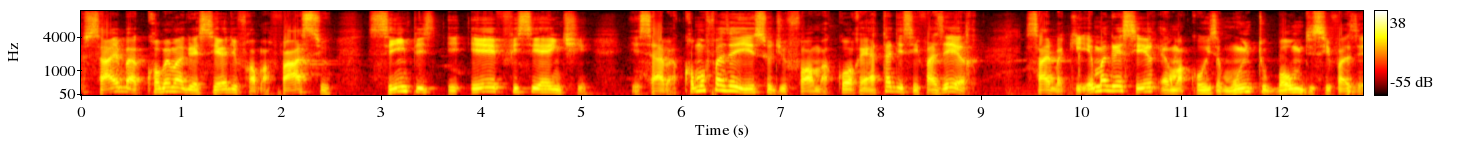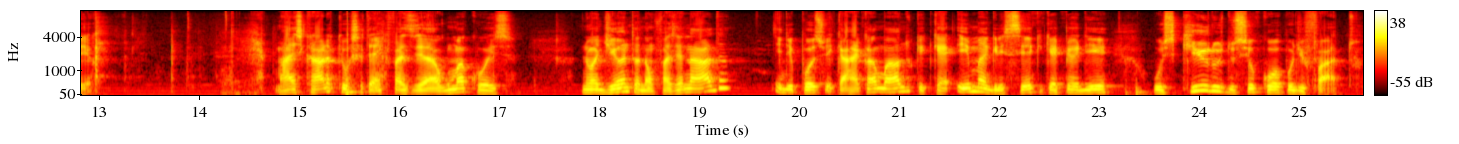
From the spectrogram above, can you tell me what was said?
Saiba como emagrecer de forma fácil, simples e eficiente. E saiba como fazer isso de forma correta de se fazer. Saiba que emagrecer é uma coisa muito bom de se fazer. Mas claro que você tem que fazer alguma coisa. Não adianta não fazer nada e depois ficar reclamando que quer emagrecer, que quer perder os quilos do seu corpo de fato.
